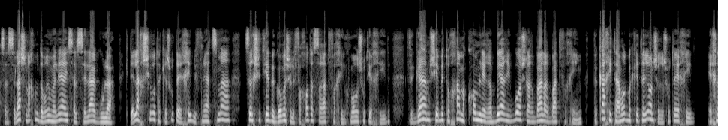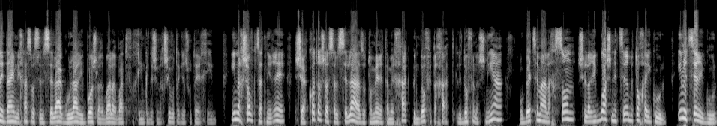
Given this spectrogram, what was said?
הסלסלה שאנחנו מדברים עליה היא סלסלה עגולה. כדי להחשיב אותה כרשות היחיד בפני עצמה, צריך שתהיה בגובה של לפחות עשרה טפחים כמו רשות יחיד, וגם שיהיה בתוכה מקום לרבה הריבוע של ארבעה על ארבעה טפחים, וכך היא תעמוד בקריטריון של רשות היחיד. איך נדע אם נכנס בסלסלה עגולה ריבוע של 4 על 4 טפחים כדי שנחשיב אותה כרשות היחיד? אם נחשוב קצת נראה שהקוטר של הסלסלה, זאת אומרת המרחק בין דופת אחת לדופן השנייה, הוא בעצם האלכסון של הריבוע שנצייר בתוך העיגול. אם נצייר עיגול,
